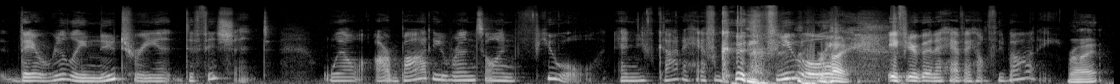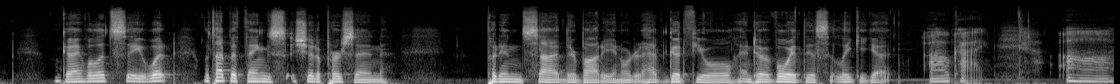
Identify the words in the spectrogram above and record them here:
they're really nutrient deficient. Well, our body runs on fuel, and you've got to have good fuel right. if you're going to have a healthy body. Right. Okay. Well, let's see what what type of things should a person put inside their body in order to have good fuel and to avoid this leaky gut. Okay. Uh,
